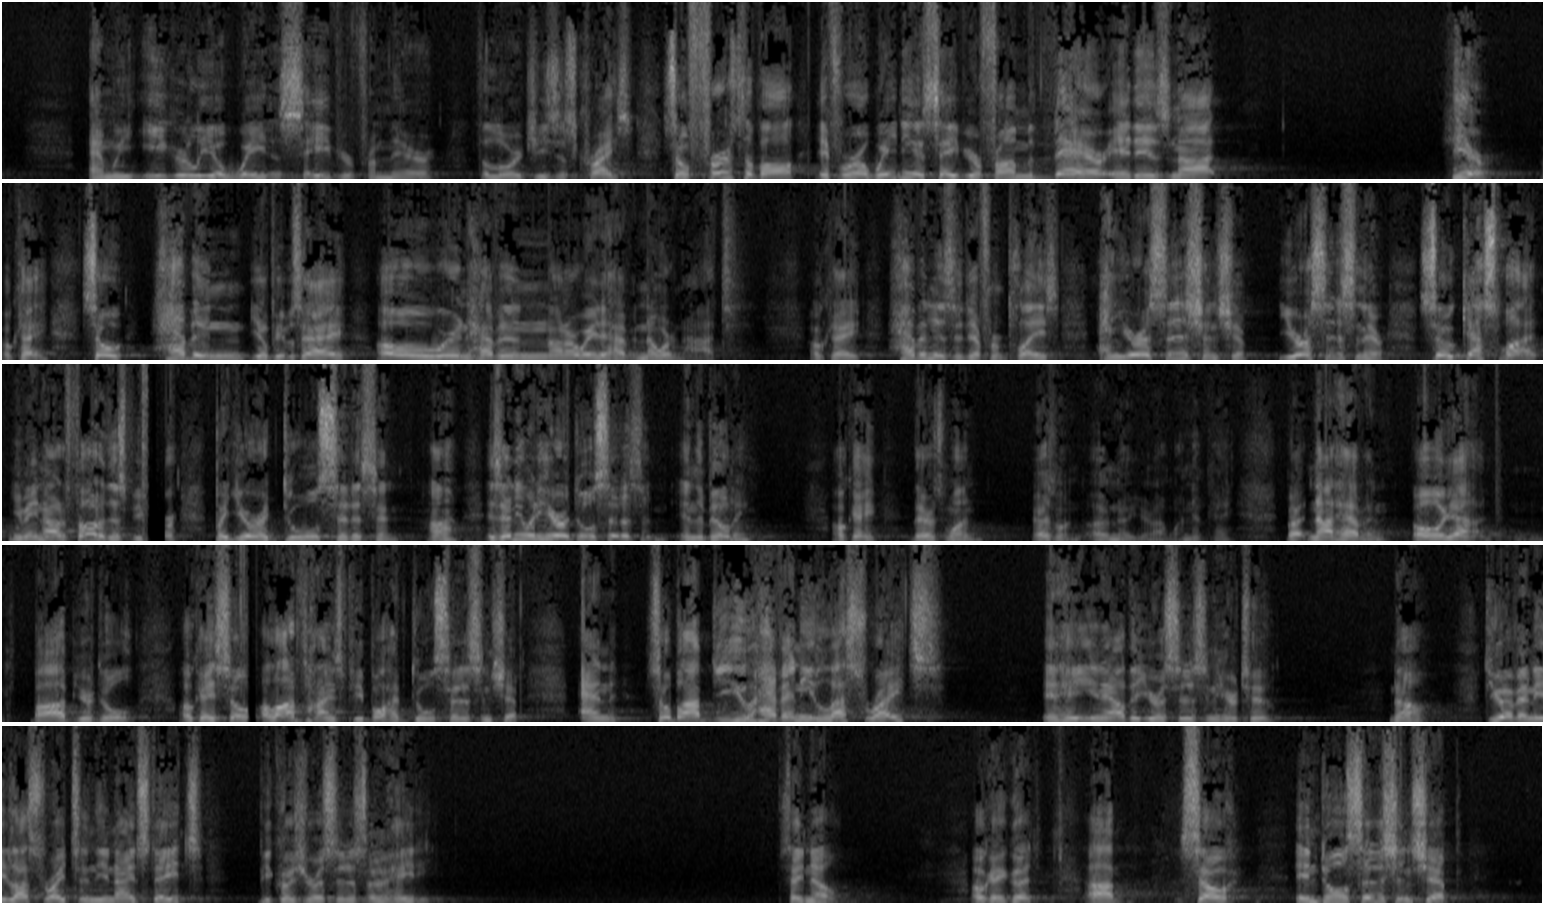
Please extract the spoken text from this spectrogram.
and we eagerly await a savior from there, the Lord Jesus Christ. So first of all, if we're awaiting a savior from there, it is not here. Okay? So heaven, you know, people say, oh, we're in heaven on our way to heaven. No, we're not. Okay? Heaven is a different place, and you're a citizenship. You're a citizen there. So guess what? You may not have thought of this before, but you're a dual citizen. Huh? Is anyone here a dual citizen in the building? Okay, there's one. There's one. Oh, no, you're not one. Okay. But not heaven. Oh, yeah. Bob, you're dual. Okay, so a lot of times people have dual citizenship. And so, Bob, do you have any less rights in Haiti now that you're a citizen here too? No. Do you have any less rights in the United States because you're a citizen of Haiti? Say no. Okay, good. Uh, so, in dual citizenship,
